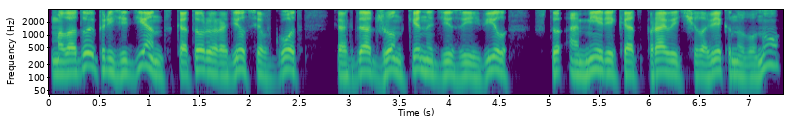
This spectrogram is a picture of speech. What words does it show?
Молодой президент, который родился в год, когда Джон Кеннеди заявил, что Америка отправит человека на Луну,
